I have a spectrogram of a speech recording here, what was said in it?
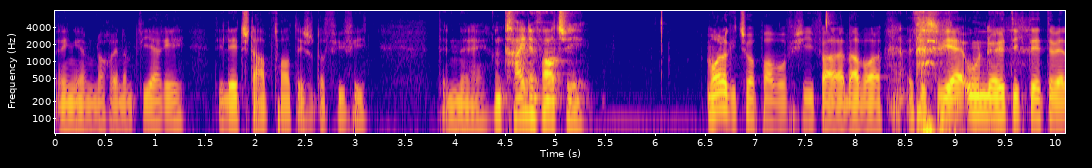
irgendwie noch wenn um 4 Uhr die letzte Abfahrt ist oder 5 Uhr, dann äh, Und keine Fahrtski. Mal gibt es schon ein paar, die Skifahren, aber es ist wie unnötig dort, weil,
